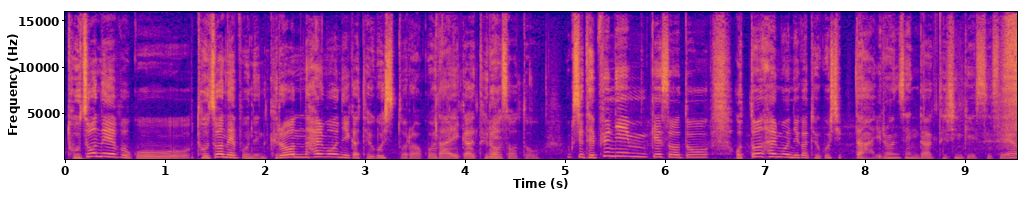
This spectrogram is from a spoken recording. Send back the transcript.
도전해보고 도전해보는 그런 할머니가 되고 싶더라고요. 나이가 들어서도. 혹시 대표님께서도 어떤 할머니가 되고 싶다 이런 생각 드신 게 있으세요?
